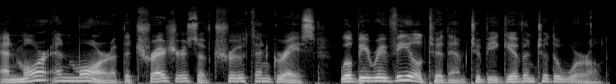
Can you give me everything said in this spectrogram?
and more and more of the treasures of truth and grace will be revealed to them to be given to the world.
